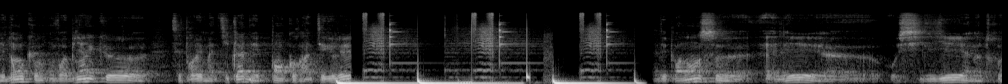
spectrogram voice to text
Et donc on voit bien que cette problématique-là n'est pas encore intégrée. Dépendance, elle est aussi liée à notre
